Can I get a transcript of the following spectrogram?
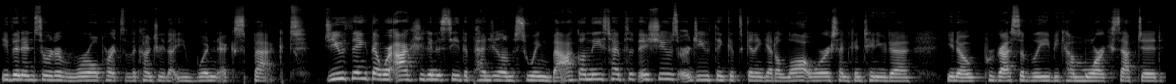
even in sort of rural parts of the country that you wouldn't expect. Do you think that we're actually going to see the pendulum swing back on these types of issues, or do you think it's going to get a lot worse and continue to, you know, progressively become more accepted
